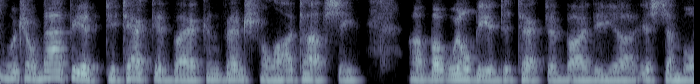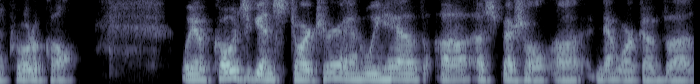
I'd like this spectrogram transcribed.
which will not be detected by a conventional autopsy, uh, but will be detected by the uh, Istanbul Protocol. We have codes against torture, and we have uh, a special uh, network of uh,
